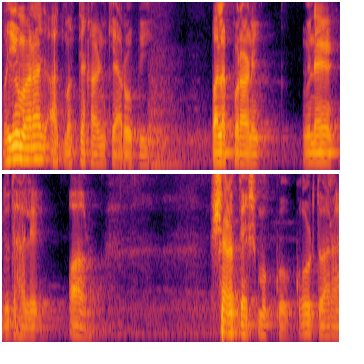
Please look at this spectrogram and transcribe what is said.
भैयू महाराज, आत्महत्या कांड के आरोपी पलक पुराणिक विनायक दुधाले और शरद देशमुख को कोर्ट द्वारा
